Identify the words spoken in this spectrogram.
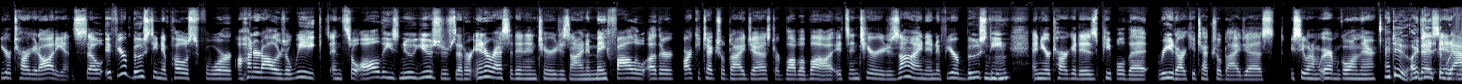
Your target audience. So if you're boosting a post for $100 a week, and so all these new users that are interested in interior design and may follow other architectural digest or blah, blah, blah, it's interior design. And if you're boosting Mm-hmm. and your target is people that read architectural digest, you see what I'm, where I'm going there? I do. I do that see it you're- yeah.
